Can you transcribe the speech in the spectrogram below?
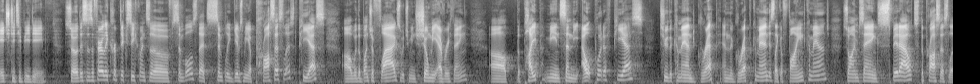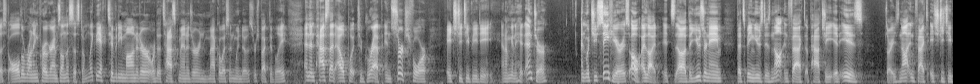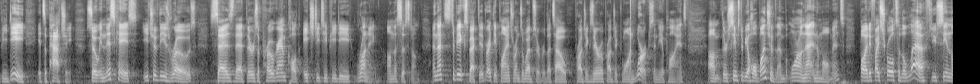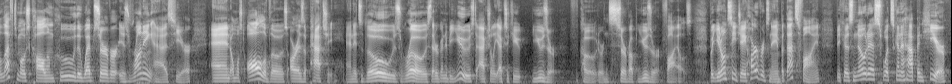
httpd. So this is a fairly cryptic sequence of symbols that simply gives me a process list, ps, uh, with a bunch of flags, which means show me everything. Uh, the pipe means send the output of ps to the command grep, and the grep command is like a find command. So I'm saying spit out the process list, all the running programs on the system, like the activity monitor or the task manager in macOS and Windows, respectively, and then pass that output to grep and search for HTTPD. And I'm going to hit enter. And what you see here is, oh, I lied. It's uh, the username that's being used is not, in fact, Apache. It is sorry, is not in fact HTTPD, it's Apache. So in this case, each of these rows says that there's a program called HTTPD running on the system. And that's to be expected, right? The appliance runs a web server. That's how Project Zero, Project One works in the appliance. Um, there seems to be a whole bunch of them, but more on that in a moment. But if I scroll to the left, you see in the leftmost column who the web server is running as here. And almost all of those are as Apache. And it's those rows that are going to be used to actually execute user code or serve up user files. But you don't see J Harvard's name, but that's fine because notice what's going to happen here.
